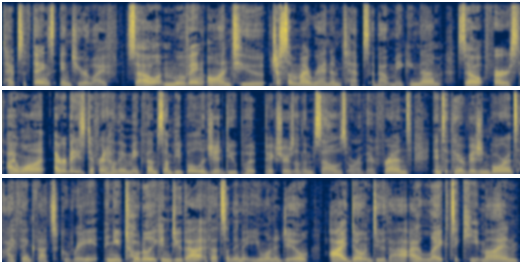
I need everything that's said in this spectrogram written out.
types of things into your life. So, moving on to just some of my random tips about making them. So, first, I want everybody's different how they make them. Some people legit do put pictures of themselves or of their friends into their vision boards. I think that's great, and you totally can do that if that's something that you want to do. I don't do that. I like to keep mine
